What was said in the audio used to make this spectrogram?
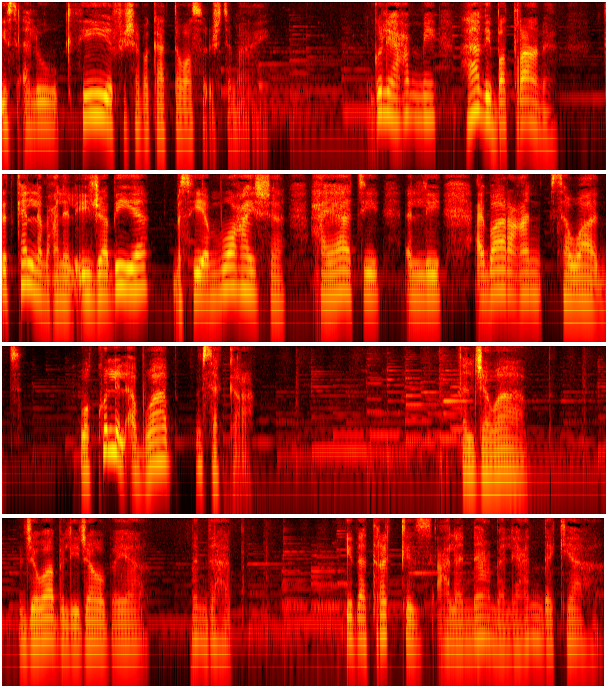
يسألوه كثير في شبكات التواصل الاجتماعي. يقول يا عمي هذه بطرانة تتكلم عن الإيجابية بس هي مو عايشة حياتي اللي عبارة عن سواد وكل الأبواب مسكرة. فالجواب الجواب اللي جاوب إياه من ذهب. إذا تركز على النعمة اللي عندك إياها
